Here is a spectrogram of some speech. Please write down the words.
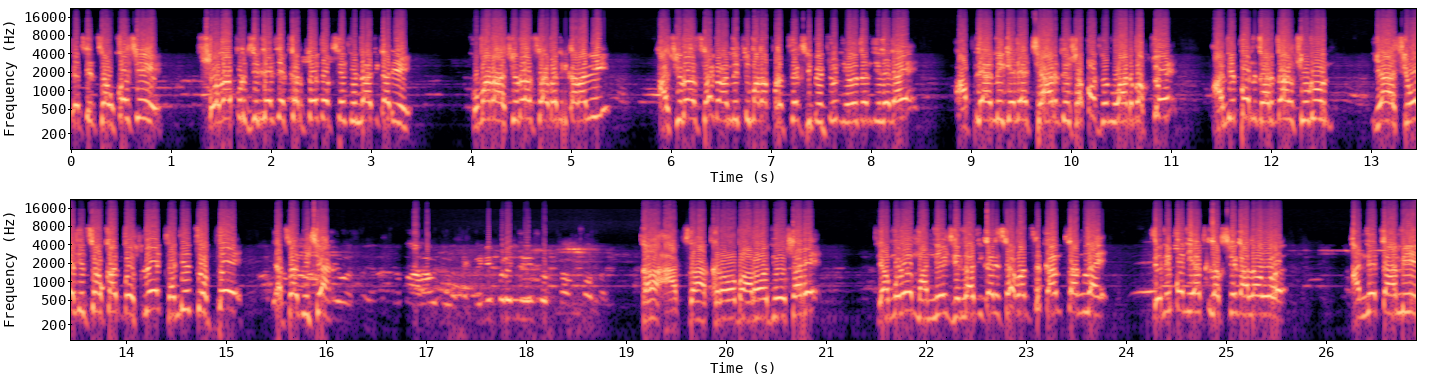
त्याची चौकशी सोलापूर जिल्ह्याचे कर्तव्यदक्ष जिल्हाधिकारी कुमार आशीर्वाद साहेबांनी करावी. आशीर्वाद साहेब आम्ही तुम्हाला प्रत्यक्ष भेटून निवेदन दिलेलं आहे. आपल्या आम्ही गेल्या चार दिवसापासून वाट बघतोय. आम्ही पण घरदार सोडून या शिवाजी चौकात बसलोय थंडीत झोपतोय याचा विचार. हा, आजचा अकरावा बारावा दिवस आहे. त्यामुळे मान्य जिल्हाधिकारी साहेबांचं काम चांगलं आहे. त्यांनी पण यात लक्ष घालावं. अन्यथा आम्ही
